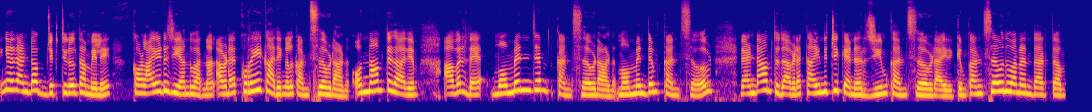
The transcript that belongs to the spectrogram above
ഇങ്ങനെ രണ്ട് ഒബ്ജക്റ്റുകൾ തമ്മിൽ കൊളൈഡ് ചെയ്യാന്ന് പറഞ്ഞാൽ അവിടെ കുറേ കാര്യങ്ങൾ കൺസേർവ്ഡ് ആണ്. ഒന്നാമത്തെ കാര്യം അവരുടെ മൊമെന്റം കൺസേർവ്ഡ് ആണ്. മൊമെന്റം കൺസേർവ്ഡ് രണ്ടാമത്തത് അവിടെ കൈനറ്റിക് എനർജിയും കൺസേർവ്ഡ് ആയിരിക്കും. കൺസേർവ് എന്ന് പറഞ്ഞാൽ എന്താ അർത്ഥം?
